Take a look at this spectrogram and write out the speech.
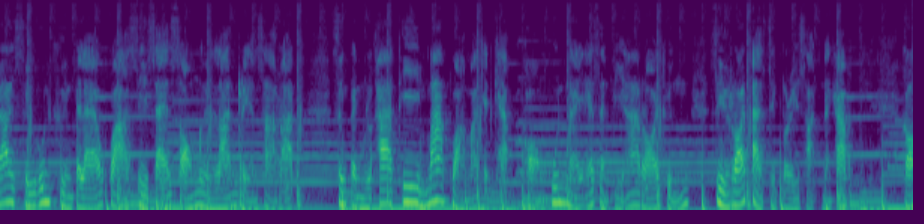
ได้ซื้อหุ้นคืนไปแล้วกว่า 420,000 ล้านเหรียญสหรัฐ ซึ่งเป็นมูลค่าที่มากกว่า Market Cap ของหุ้นใน S&P 500 ถึง 480 บริษัทนะครับ ก็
